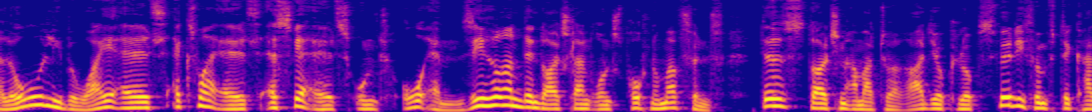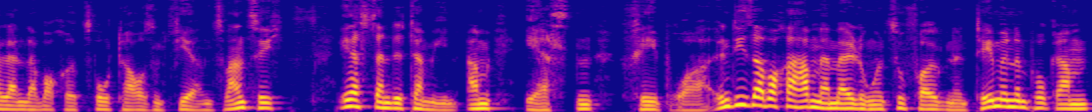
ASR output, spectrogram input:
Hallo, liebe YLs, XYLs, SWLs und OM. Sie hören den Deutschlandrundspruch Nummer 5 des Deutschen Amateurradioclubs für die fünfte Kalenderwoche 2024. Erster Termin am 1. Februar. In dieser Woche haben wir Meldungen zu folgenden Themen im Programm.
